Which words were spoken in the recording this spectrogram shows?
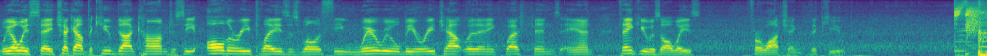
we always say check out thecube.com to see all the replays as well as see where we will be reach out with any questions. And thank you as always for watching theCUBE.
